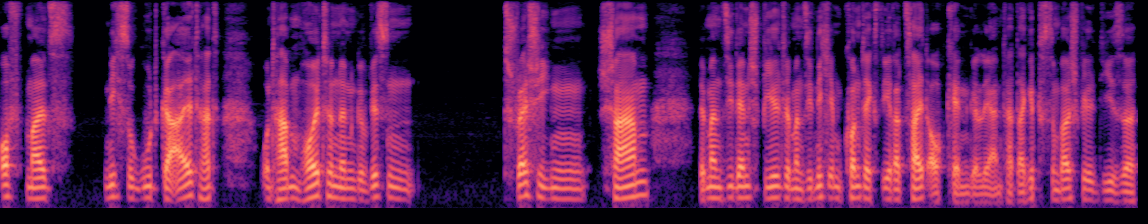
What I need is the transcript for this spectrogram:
oftmals nicht so gut gealtert und haben heute einen gewissen trashigen Charme, wenn man sie denn spielt, wenn man sie nicht im Kontext ihrer Zeit auch kennengelernt hat. Da gibt es zum Beispiel diese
